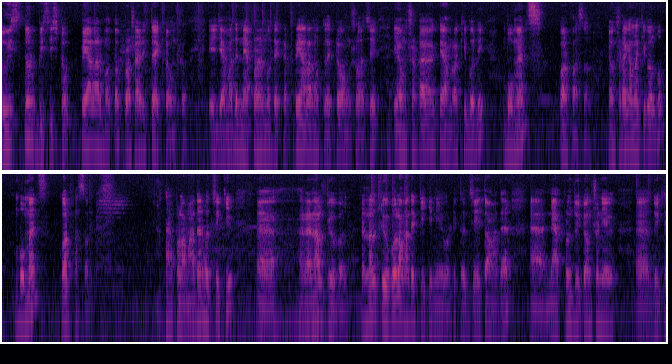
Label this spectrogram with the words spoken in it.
দুই স্তর বিশিষ্ট পেয়ালার মতো প্রসারিত একটা অংশ। এই যে আমাদের ন্যাপনের মধ্যে একটা পেয়ালার মতো একটা অংশ আছে, এই অংশটাকে আমরা কি বলি? বোম্যান্স কর্পাসল এই অংশটাকে আমরা কি বলব? বোম্যান্স কর্পাসল তারপর আমাদের হচ্ছে কি? রেনাল টিউবল রেনাল টিউবল আমাদের কি কি নিয়ে গঠিত? যেহেতু আমাদের ন্যাফ্রন দুইটা অংশ নিয়ে দুইটা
